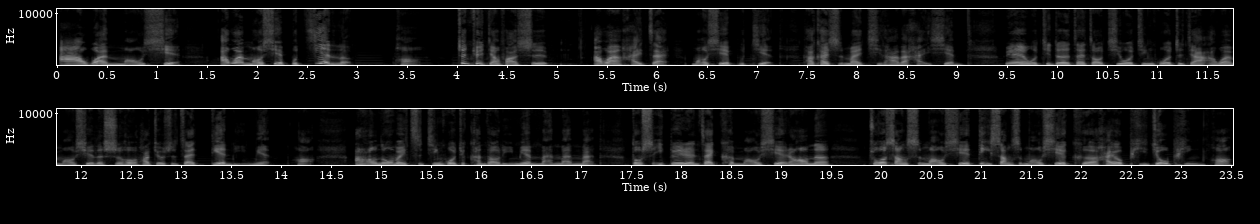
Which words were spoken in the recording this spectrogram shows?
阿万毛蟹。阿万毛蟹不见了，好，正确讲法是阿万还在，毛蟹不见。他开始卖其他的海鲜，因为我记得在早期我经过这家阿万毛蟹的时候，他就是在店里面，哈，然后呢，我每次经过就看到里面满满满都是一堆人在啃毛蟹，然后呢，桌上是毛蟹，地上是毛蟹壳，还有啤酒瓶，哈，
